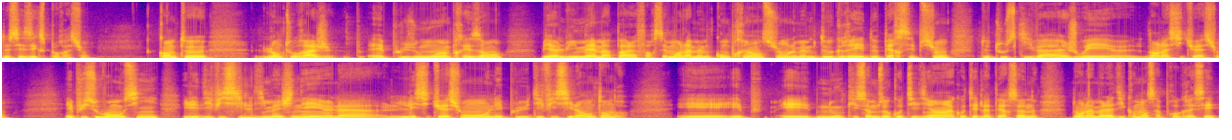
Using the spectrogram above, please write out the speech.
de ces explorations. Quand l'entourage est plus ou moins présent, lui-même n'a pas forcément la même compréhension, le même degré de perception de tout ce qui va jouer euh, dans la situation. Et puis souvent aussi, il est difficile d'imaginer les situations les plus difficiles à entendre. Et, nous qui sommes au quotidien à côté de la personne dont la maladie commence à progresser,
